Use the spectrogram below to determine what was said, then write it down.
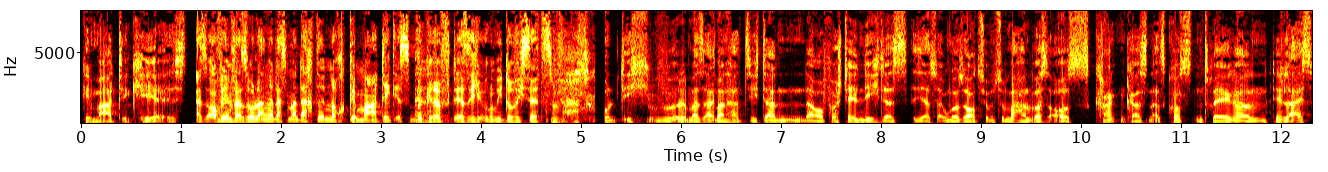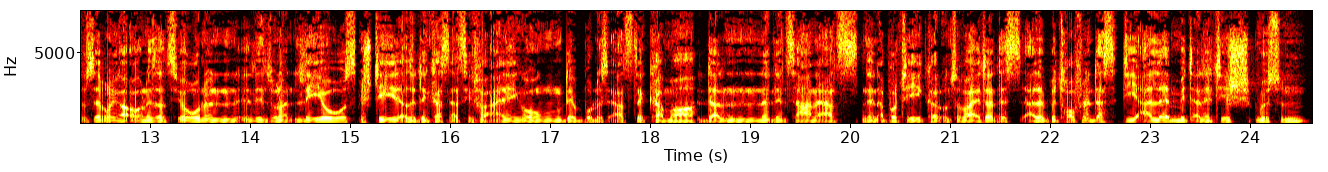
Gematik her ist. Also auf jeden Fall so lange, dass man dachte, noch Gematik ist ein Begriff, der sich irgendwie durchsetzen wird. Und ich würde mal sagen, man hat sich dann darauf verständigt, das aus einem Konsortium zu machen, was aus Krankenkassen als Kostenträgern, den Leistungserbringerorganisationen, den sogenannten LEOs besteht, also den Kassenärztlichen Vereinigungen, der Bundesärztekammer, dann den Zahnärzten, den Apothekern und so weiter, das alle Betroffenen, dass die alle mit an den Tisch müssen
